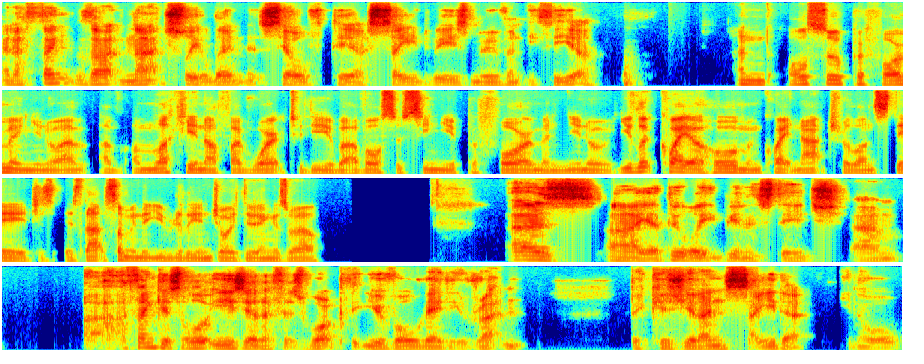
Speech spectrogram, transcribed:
And I think that naturally lent itself to a sideways move into theatre. And also performing, you know, I'm, I'm lucky enough, I've worked with you, but I've also seen you perform and, you know, you look quite at home and quite natural on stage. Is, is that something that you really enjoy doing as well? As aye, I do like being on stage. Um, I think it's a lot easier if it's work that you've already written because you're inside it. You know,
